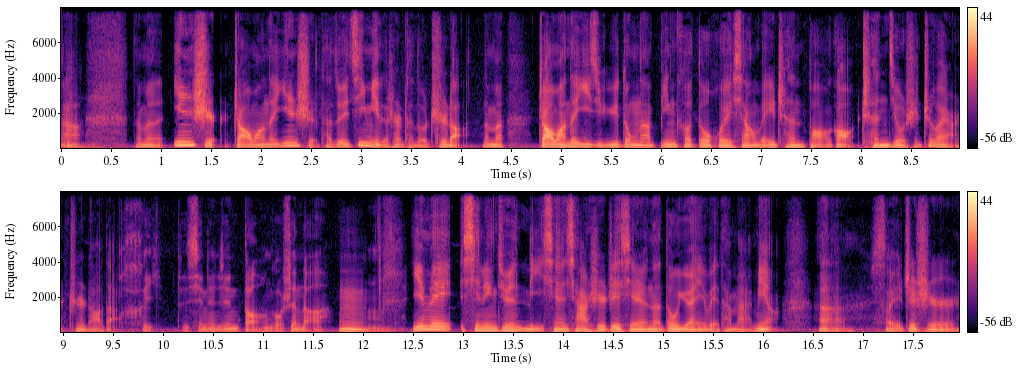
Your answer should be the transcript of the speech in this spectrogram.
啊。那么阴氏，赵王的阴氏，他最机密的事儿他都知道。那么赵王的一举一动呢，宾客都会向微臣报告，臣就是这样知道的。嘿，这信陵君道行够深的啊。嗯，因为信陵君礼贤下士，这些人呢都愿意为他卖命啊、所以这是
